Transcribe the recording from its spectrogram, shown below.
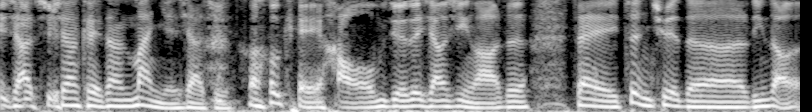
以下去，现在可以这样蔓延下去。OK，好，我们绝对相信啊，这在正确的领导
